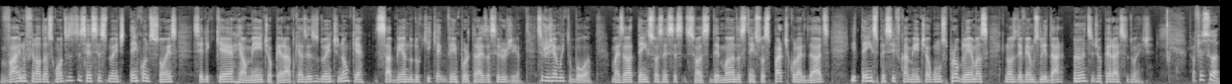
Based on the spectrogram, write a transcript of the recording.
vai, no final das contas, dizer se esse doente tem condições, se ele quer realmente operar, porque às vezes o doente não quer, sabendo do que, que vem por trás da cirurgia. A cirurgia é muito boa, mas ela tem suas, suas demandas, tem suas particularidades e tem especificamente alguns problemas que nós devemos lidar antes de operar esse doente. Professor,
